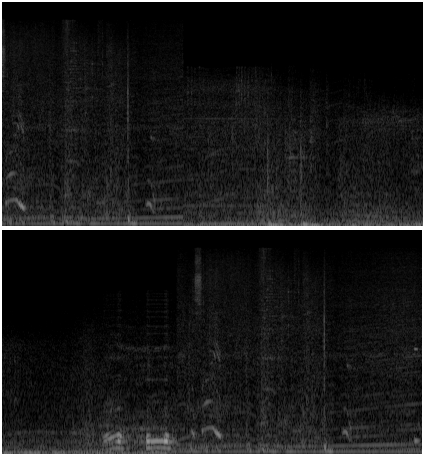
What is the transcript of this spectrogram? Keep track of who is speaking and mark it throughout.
Speaker 1: save! Yeah. safe Yeah.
